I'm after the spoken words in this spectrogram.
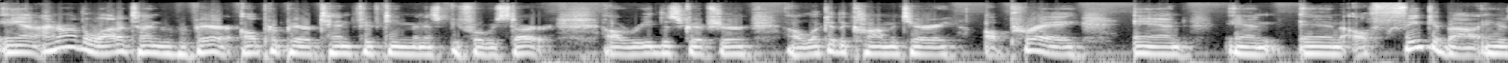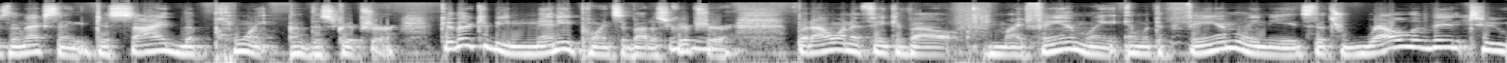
And I don't have a lot of time to prepare. I'll prepare 10, 15 minutes before we start. I'll read the scripture, I'll look at the commentary, I'll pray, and and and I'll think about, and here's the next thing, decide the point of the scripture. Because there could be many points about a mm-hmm. scripture, but I want to think about my family and what the family needs that's relevant to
